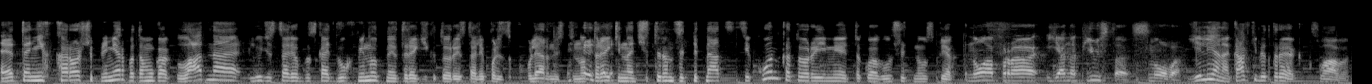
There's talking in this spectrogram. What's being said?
Это не хороший пример, потому как, ладно, люди стали выпускать двухминутные треки, которые стали пользоваться популярностью, но треки на 14-15 секунд, которые имеют такой оглушительный успех. Ну а про Я напьюсь-то снова. Елена, как тебе трек, Слава?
